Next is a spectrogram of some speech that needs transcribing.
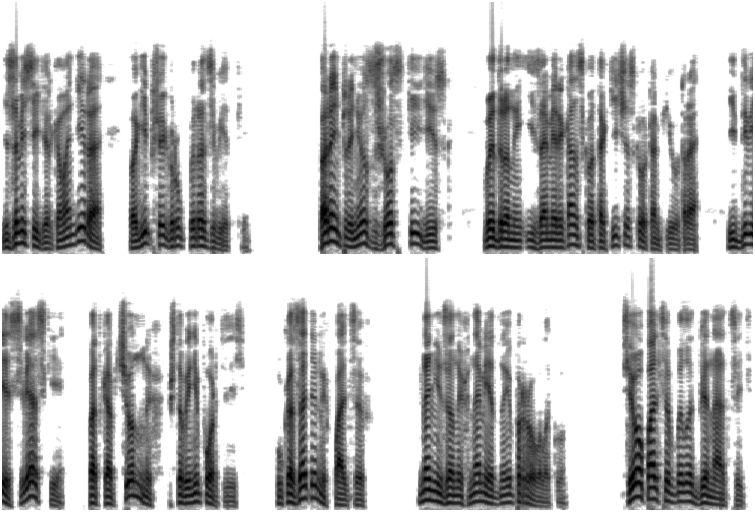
заместитель командира погибшей группы разведки. Парень принес жесткий диск, выдранный из американского тактического компьютера, и две связки, подкопченных, чтобы не портились, указательных пальцев, нанизанных на медную проволоку. Всего пальцев было двенадцать,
